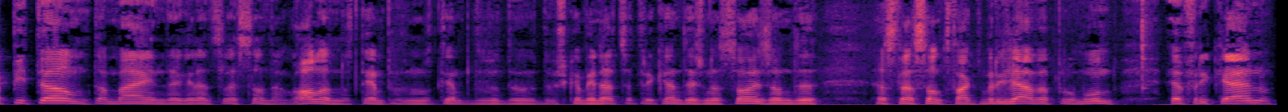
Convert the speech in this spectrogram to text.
capitão também da grande seleção de Angola, no tempo, no tempo do- do- dos Campeonatos Africanos das Nações, onde a seleção de facto brilhava pelo mundo africano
